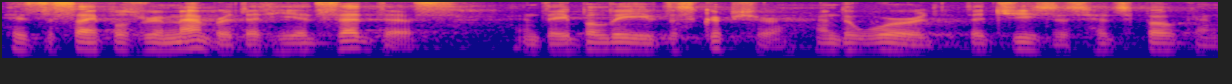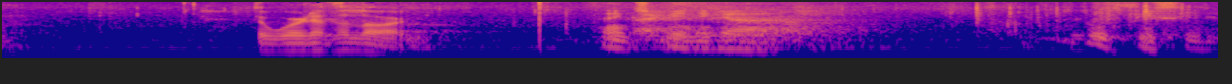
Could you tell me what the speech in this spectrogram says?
his disciples remembered that he had said this, and they believed the scripture and the word that Jesus had spoken. The word of the Lord. Thanks be to God. Please be seated.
